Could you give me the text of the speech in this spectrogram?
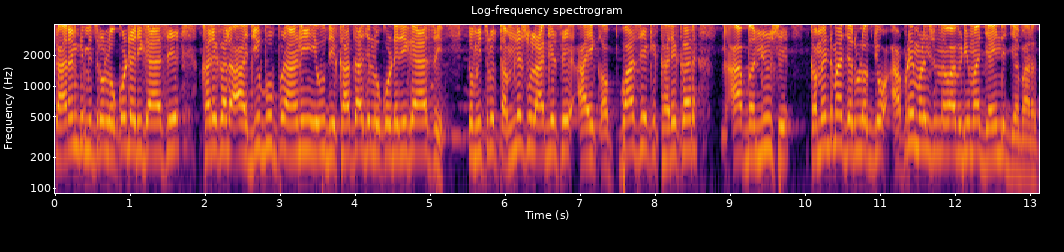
કારણ કે મિત્રો, લોકો ડરી ગયા છે. ખરેખર આ અજીબ પ્રાણી એવું દેખાતા જ લોકો ડરી ગયા છે. તો મિત્રો, તમને શું લાગે છે? આ એક અફવા છે કે ખરેખર આ બન્યું છે. કમેન્ટમાં જરૂર લખજો. આપણે મળીશું નવા વિડીયોમાં. જય હિન્દ જય ભારત.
